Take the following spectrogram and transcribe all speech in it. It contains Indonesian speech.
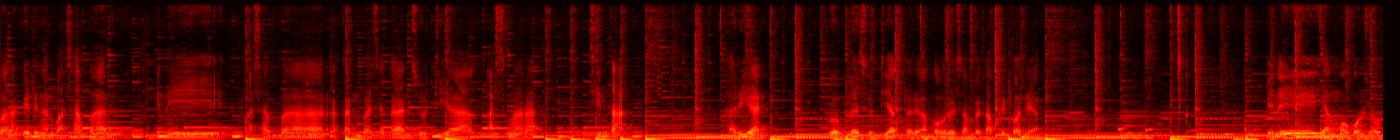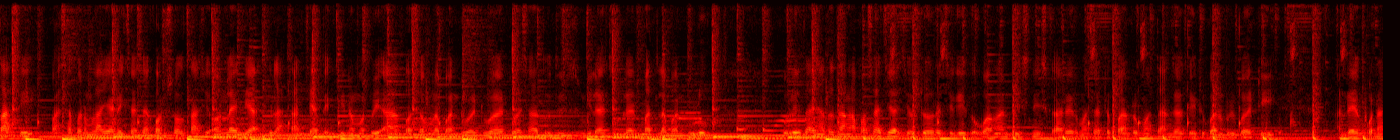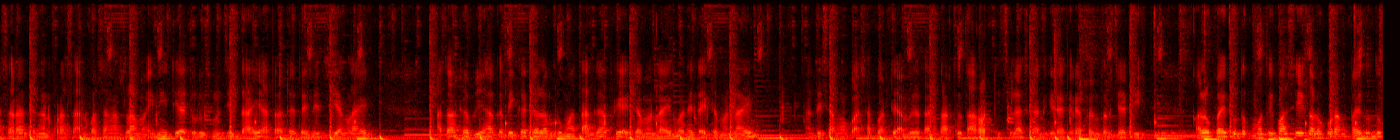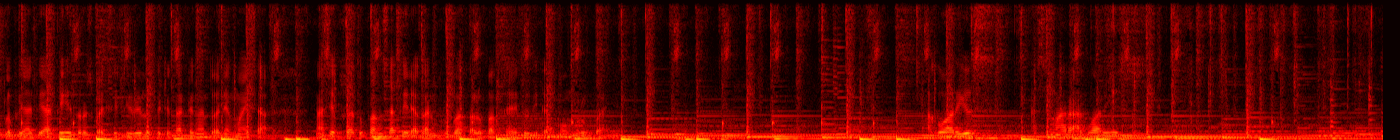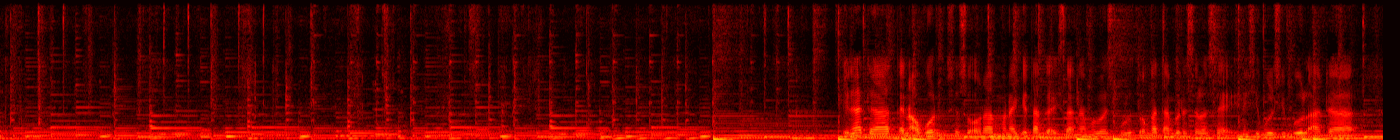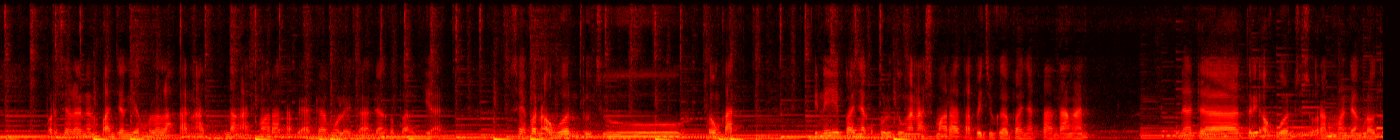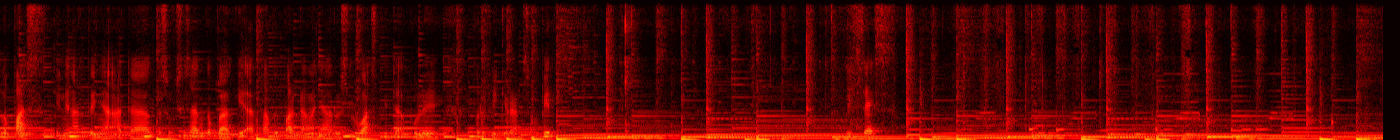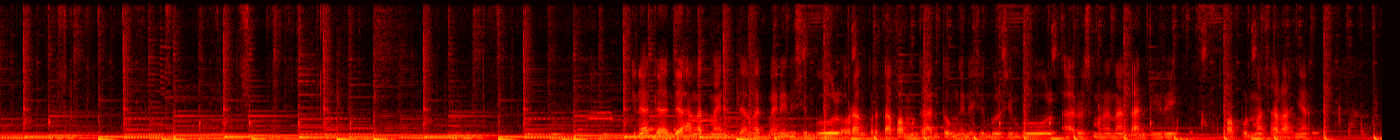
Jumpa lagi dengan Pak Sabar. Ini Pak Sabar akan membacakan zodiak asmara cinta harian 12 zodiak dari Aquarius sampai Capricorn ya. Ini yang mau konsultasi, Pak Sabar melayani jasa konsultasi online ya. Silahkan chatting di nomor WA 0822 21799480. Boleh tanya tentang apa saja, jodoh, rezeki, keuangan, bisnis, karir, masa depan, rumah tangga, kehidupan pribadi, anda yang penasaran dengan perasaan pasangan selama ini dia tulus mencintai atau ada tendensi yang lain? Atau ada pihak ketiga dalam rumah tangga pria idaman lain wanita idaman lain? Nanti sama Pak Sabar diambilkan kartu tarot dijelaskan kira-kira apa yang terjadi. Kalau baik untuk motivasi kalau kurang baik untuk lebih hati-hati introspeksi diri lebih dekat dengan Tuhan Yang Maha Esa. Nasib satu bangsa tidak akan berubah kalau bangsa itu tidak mau merubahnya. Aquarius Asmara Aquarius ini ada ten of one seseorang menaiki tangga istana membawa 10 tongkat hampir selesai ini simbol-simbol ada perjalanan panjang yang melelahkan tentang asmara tapi ada mulai ada kebahagiaan. Seven of one 7 tongkat. Ini banyak keberuntungan asmara tapi juga banyak tantangan. Ini ada three of one seseorang memandang laut lepas. Ini artinya ada kesuksesan kebahagiaan tapi pandangannya harus luas tidak boleh berpikiran sempit. Pisces ini ada anda hangat main hangat main ini simbol orang bertapa menggantung ini simbol-simbol harus menenangkan diri apa pun masalahnya.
